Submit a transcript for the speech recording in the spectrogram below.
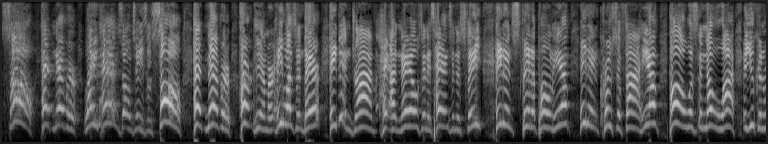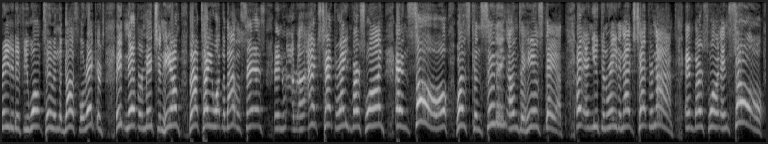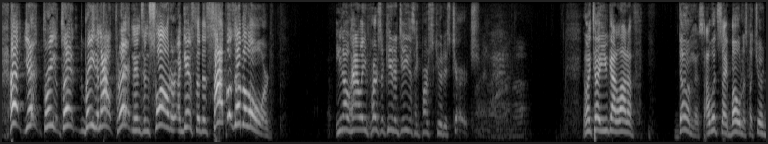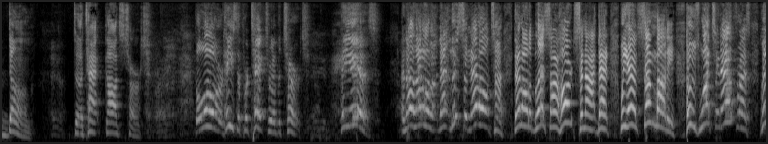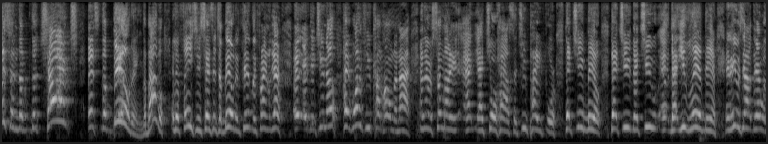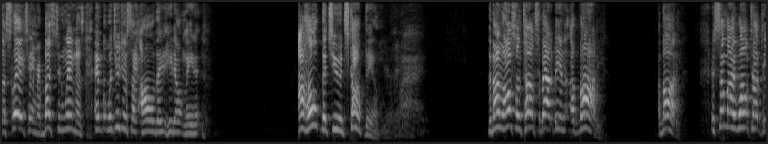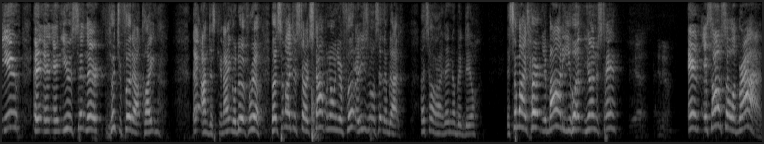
Saul had never laid hands on Jesus. Saul had never hurt him or he wasn't there. He didn't drive uh, nails in his hands and his feet. He didn't spit upon him. He didn't crucify him. Paul was to no-why. You can read it if you want to in the gospel records. It never mentioned him. But I'll tell you what the Bible says in uh, Acts chapter 8 verse 1. And Saul was consenting unto his death. And you can read in Acts chapter 9 and verse 1. And Saul, uh, yet three, th- breathing out threatenings and slaughter against the disciples of the Lord. You know how he persecuted Jesus? He persecuted his church. let me tell you, you've got a lot of dumbness. I would say boldness, but you're dumb to attack God's church. The Lord, He's the protector of the church. He is. And oh, that ought to, that, listen, that ought to, that ought to bless our hearts tonight that we have somebody who's watching out for us. Listen, the, the church it's the building. The Bible in Ephesians says it's a building fitly framed together. And, and, did you know? Hey, what if you come home tonight and there was somebody at, at your house that you paid for, that you built, that you that you uh, that you've lived in, and he was out there with a sledgehammer busting windows, and but would you just say, "Oh, they, he don't mean it"? I hope that you would stop them. The Bible also talks about it being a body. A body. If somebody walked up to you and, and, and you were sitting there, put your foot out, Clayton. Eh, I'm just kidding. I ain't going to do it for real. But somebody just starts stomping on your foot, or you just going to sit there and be like, that's all right. Ain't no big deal. If somebody's hurting your body, you, you understand? Yeah. And it's also a bride.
